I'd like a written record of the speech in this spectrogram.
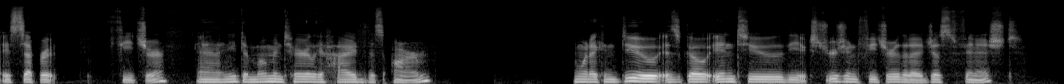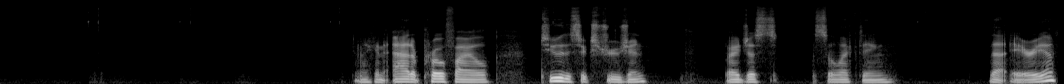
a separate feature. And I need to momentarily hide this arm. And what I can do is go into the extrusion feature that I just finished. And I can add a profile to this extrusion by just selecting that area.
